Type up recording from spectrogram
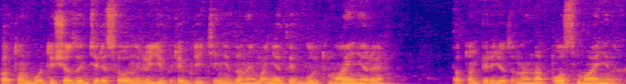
Потом будут еще заинтересованы люди в приобретении данной монеты, будут майнеры. Потом перейдет она на постмайнинг.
